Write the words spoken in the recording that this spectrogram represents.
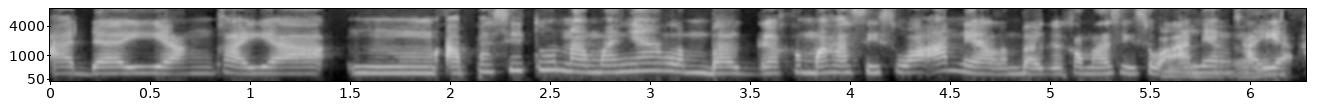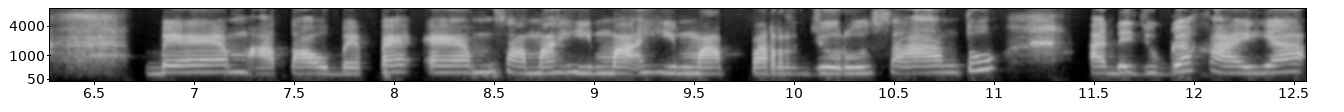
ada yang kayak hmm, apa sih tuh namanya lembaga kemahasiswaan ya, lembaga kemahasiswaan hmm. yang kayak BEM atau BPM sama hima-hima perjurusan tuh ada juga kayak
